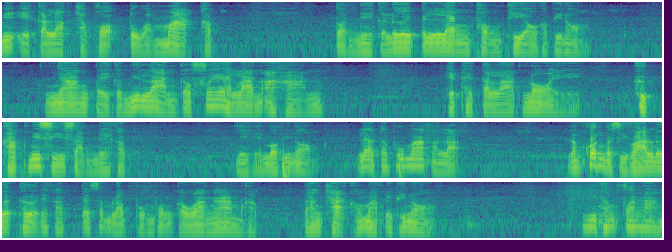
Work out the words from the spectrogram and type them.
มีเอกลักษณ์เฉพาะตัวมากครับ ตอนนี้ก็เลยเป็นแหล่งท่องเที่ยวครับพี่น้องย่างไปก็มีร้านกาแฟร้านอาหารเฮ็ดให้ตลาดหน่อย คึกคักมีสีสันเลยครับ นี่เห็นบ่พี่น้อง แล้วถ้าผู้มากนั่นละลังค้นก็สีวาเลอะเทอะได้ครับ แต่สำหรับผมผมก็ว่างามครับ ต่างชาติเขามักเลยพี่น้อง มีทั้งฝรั่ง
